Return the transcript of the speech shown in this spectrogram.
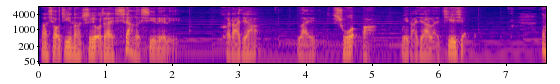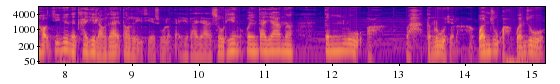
那小季呢，只有在下个系列里和大家来说啊，为大家来揭晓。那好，今天的开心聊斋到这里结束了，感谢大家的收听，欢迎大家呢登录啊，哇，登录去了啊，关注啊，关注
